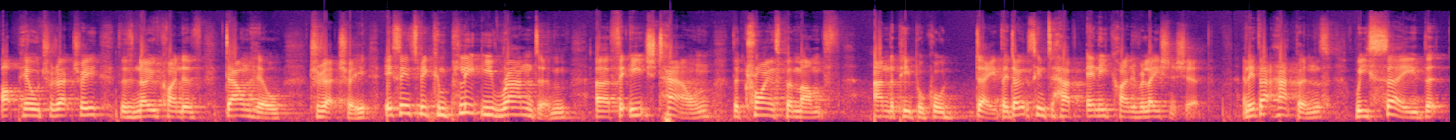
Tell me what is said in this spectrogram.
uphill trajectory, there's no kind of downhill trajectory. It seems to be completely random uh, for each town, the crimes per month and the people called Dave. They don't seem to have any kind of relationship. And if that happens, we say that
